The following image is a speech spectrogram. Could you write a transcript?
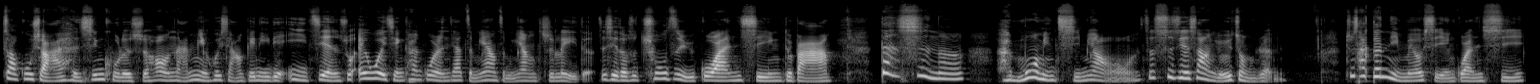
照顾小孩很辛苦的时候，难免会想要给你一点意见，说：“哎，我以前看过人家怎么样怎么样之类的。”这些都是出自于关心，对吧？但是呢，很莫名其妙哦，这世界上有一种人，就是他跟你没有血缘关系，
